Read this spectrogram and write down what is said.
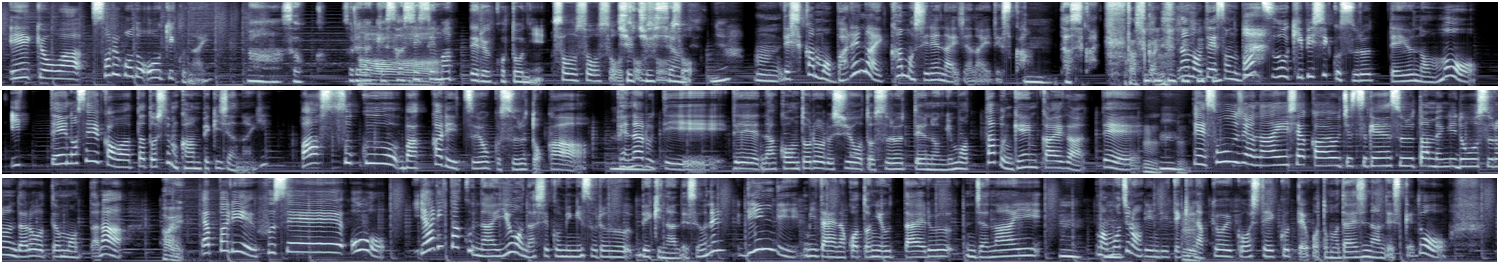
影響はそれほど大きくない。ああ、そっか。それだけ差し迫ってることにそうそうそうそう集中しちゃうんですね。う、うん、でしかもバレないかもしれないじゃないですか。うん、確かに。確かに。なのでその罰を厳しくするっていうのも一定の成果はあったとしても完璧じゃない？罰則ばっかり強くするとかペナルティでなコントロールしようとするっていうのにも多分限界があって、うんうんでそうじゃない社会を実現するためにどうするんだろうって思ったらはい。やっぱり不正をやりたくないような仕組みにするべきなんですよね。倫理みたいなことに訴えるんじゃない、うん。まあ、もちろろん倫理的な教育をしていくっていうことも大事なんですけど、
